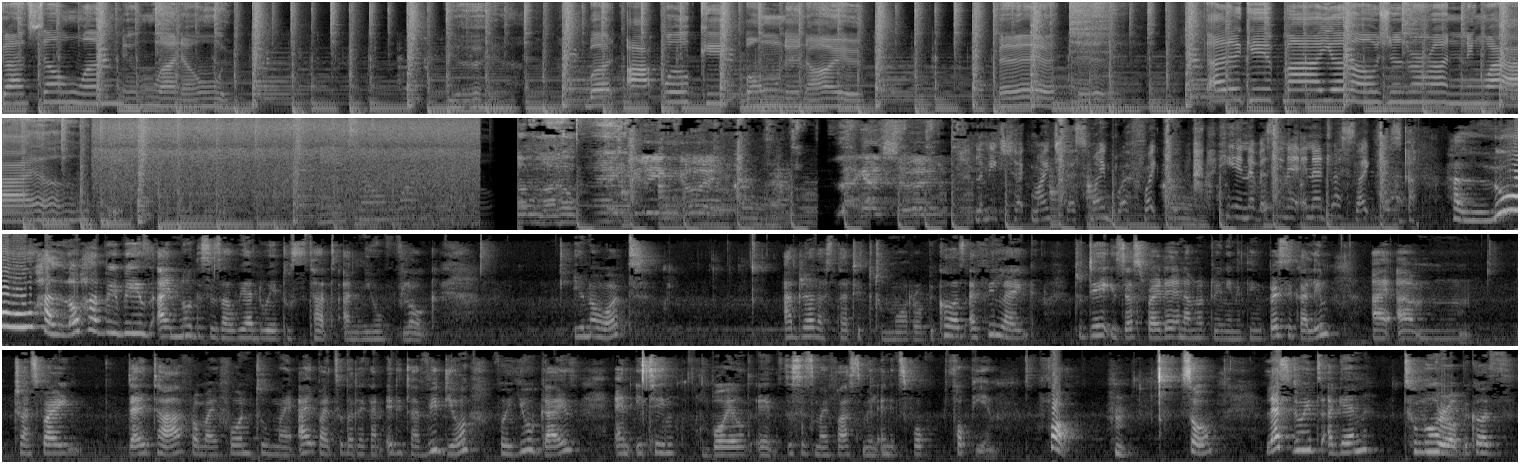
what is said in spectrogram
got someone new, I know it. Yeah, but I will keep on denying. Yeah. Gotta keep my emotions running wild. Let me check my chest, my breath right quick. He ain't never seen it in a dress like this. Uh, hello hello habibis. I know this is a weird way to start a new vlog. You know what? I'd rather start it tomorrow because i feel like today is just friday and i'm not doing anything. Basically i am transferring data from my phone to my ipad so that i can edit a video for you guys and eating boiled eggs. This is my first meal and it's 4 4 p.m 4 Hmm. so let's do it again tomorrow because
